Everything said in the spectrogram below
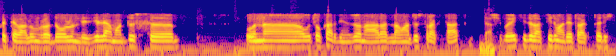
câteva luni, vreo două luni de zile, am adus uh, un uh, autocar din zona Arad, l-am adus tractat Da. și băieții de la firma de tractări,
